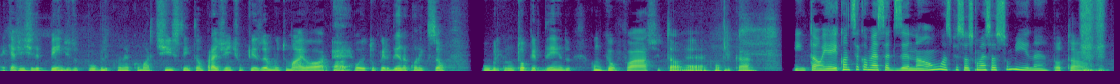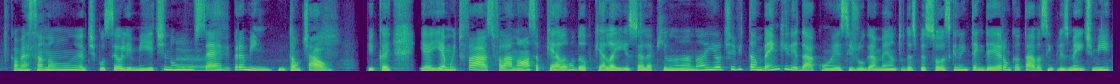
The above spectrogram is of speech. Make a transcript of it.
É que a gente depende do público, né? Como artista, então pra gente o peso é muito maior. Fala, É. pô, eu tô perdendo a conexão público, não tô perdendo, como que eu faço e tal. É complicado. Então, e aí quando você começa a dizer não, as pessoas começam a sumir, né? Total. Começa a não, tipo, o seu limite não É. serve pra mim. Então, tchau. Fica. E aí é muito fácil falar, nossa, porque ela mudou, porque ela é isso, ela é aquilo, nana. E eu tive também que lidar com esse julgamento das pessoas que não entenderam que eu tava simplesmente me,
